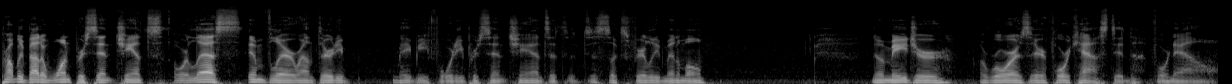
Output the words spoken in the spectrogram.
probably about a one percent chance or less. M flare around thirty, maybe forty percent chance. It's, it just looks fairly minimal. No major auroras there forecasted for now.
